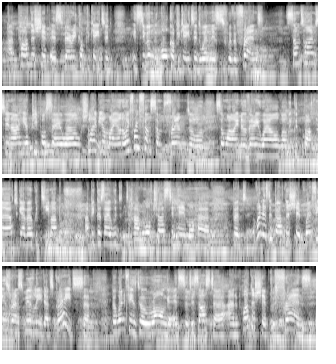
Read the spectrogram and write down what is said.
a partnership is very complicated. It's even more complicated when it's with a friend. Sometimes, you know, I hear people say, well, shall I be on my own? Or if I find some friend or someone I know very well, well, we could partner together, we could team up uh, because I would have more trust in him or her. But when it's a partnership, when things run smoothly, that's great. But when things go wrong, it's a disaster. And a partnership with friends,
